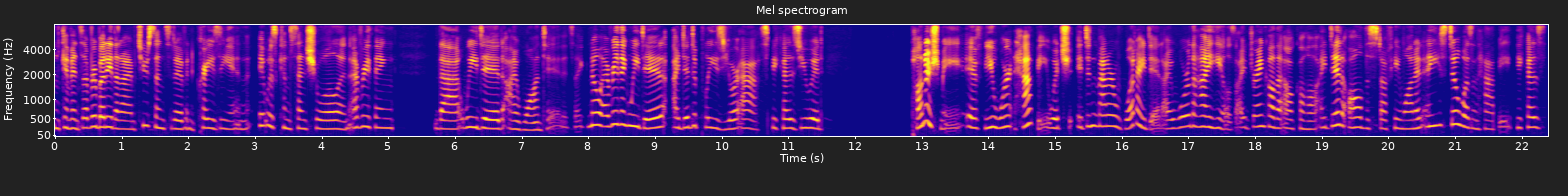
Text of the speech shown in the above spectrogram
and convince everybody that I'm too sensitive and crazy and it was consensual and everything that we did, I wanted. It's like, no, everything we did, I did to please your ass because you would punish me if you weren't happy, which it didn't matter what I did. I wore the high heels, I drank all the alcohol, I did all the stuff he wanted, and he still wasn't happy because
